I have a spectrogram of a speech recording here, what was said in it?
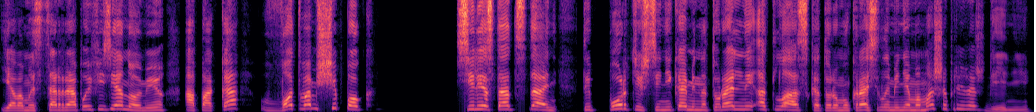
я вам исцарапаю физиономию, а пока вот вам щепок. Селеста, отстань! Ты портишь синяками натуральный атлас, которым украсила меня мамаша при рождении.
